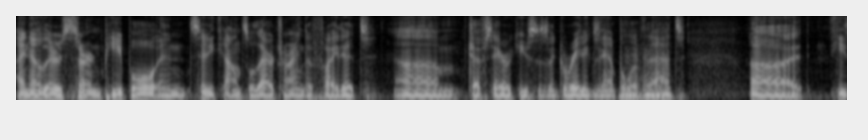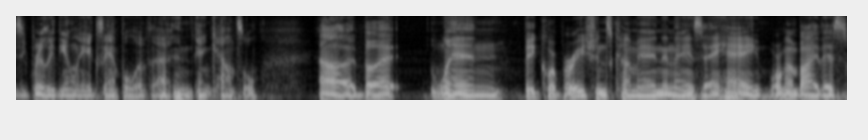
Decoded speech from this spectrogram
I know there's certain people in city council that are trying to fight it. Um, Jeff Syracuse is a great example of that. Uh, he's really the only example of that in, in council. Uh, but when big corporations come in and they say, "Hey, we're going to buy this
